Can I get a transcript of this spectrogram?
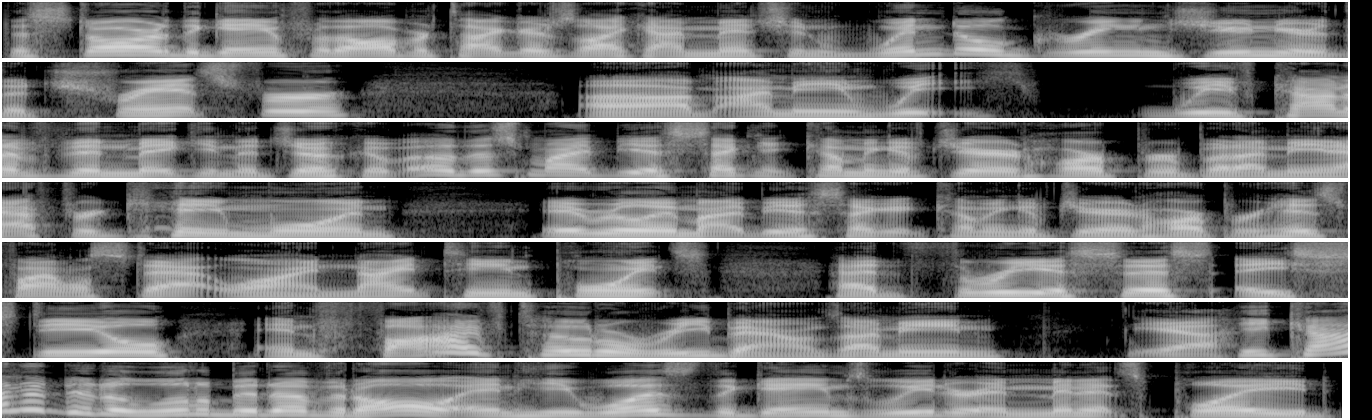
The star of the game for the Auburn Tigers, like I mentioned, Wendell Green Jr., the transfer. Um, I mean, we we've kind of been making the joke of, oh, this might be a second coming of Jared Harper, but I mean, after game one, it really might be a second coming of Jared Harper. His final stat line 19 points, had three assists, a steal, and five total rebounds. I mean, Yeah, he kind of did a little bit of it all, and he was the game's leader in minutes played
